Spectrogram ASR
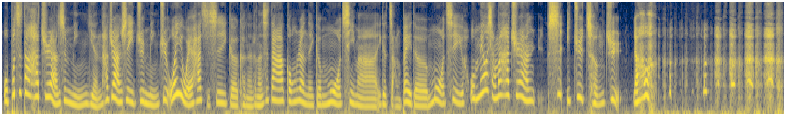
我不知道它居然是名言，它居然是一句名句。我以为它只是一个可能可能是大家公认的一个默契嘛，一个长辈的默契。我没有想到它居然是一句成句，然后。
